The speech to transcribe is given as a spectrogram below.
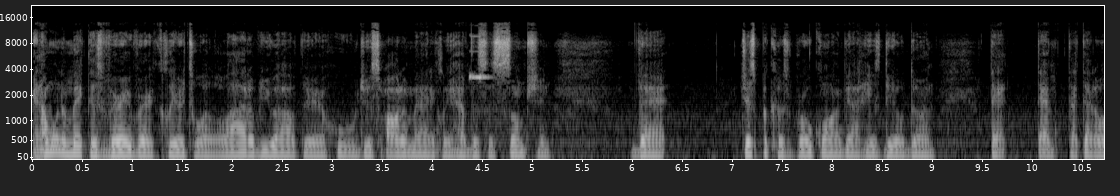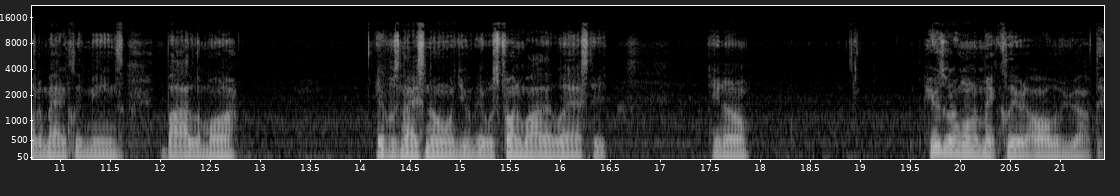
And I want to make this very, very clear to a lot of you out there who just automatically have this assumption that just because Roquan got his deal done, that that that, that automatically means bye Lamar. It was nice knowing you. It was fun while it lasted. You know. Here's what I want to make clear to all of you out there.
